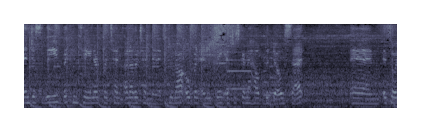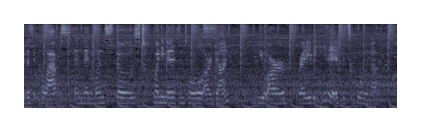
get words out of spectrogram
and just leave the container for 10 another 10 minutes. Do not open anything. It's just gonna help the dough set and so it doesn't collapse. And then once those 20 minutes in total are done, you are ready to eat it if it's cool enough.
